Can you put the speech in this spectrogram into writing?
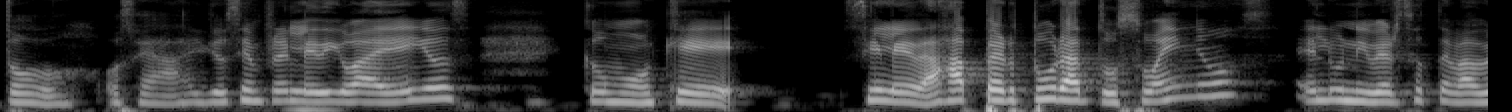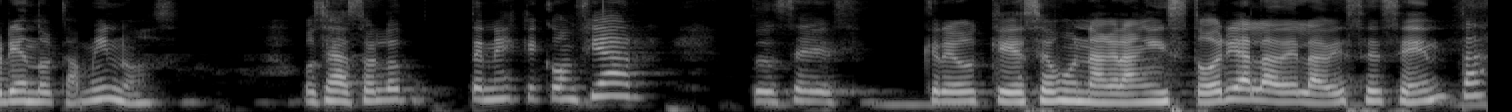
todo. O sea, yo siempre le digo a ellos como que si le das apertura a tus sueños, el universo te va abriendo caminos. O sea, solo tenés que confiar. Entonces, creo que esa es una gran historia, la de la B60,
